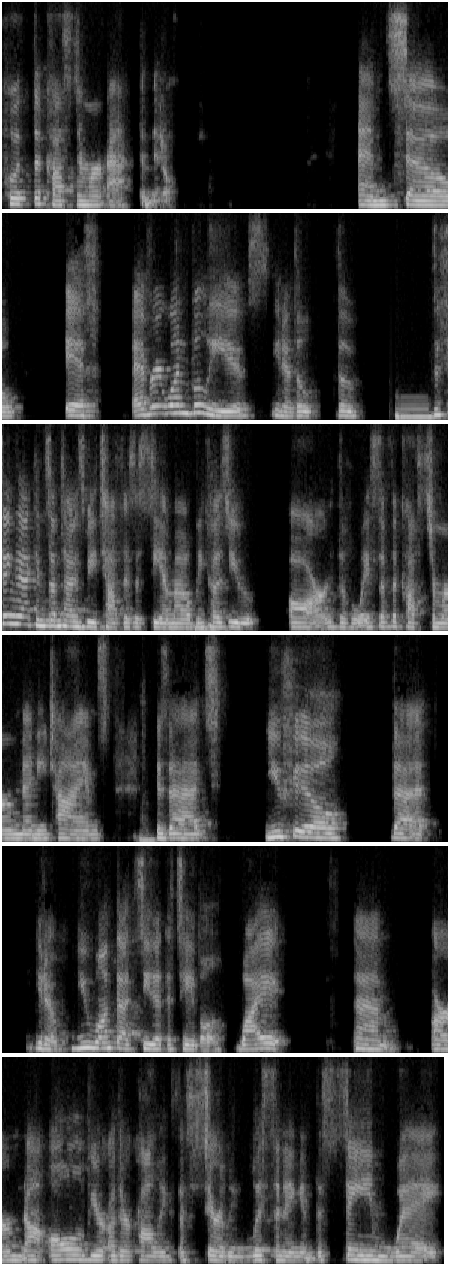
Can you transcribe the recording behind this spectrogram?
put the customer at the middle. And so if everyone believes, you know, the the the thing that can sometimes be tough as a CMO because you are the voice of the customer many times is that you feel that you know you want that seat at the table. Why um, are not all of your other colleagues necessarily listening in the same way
